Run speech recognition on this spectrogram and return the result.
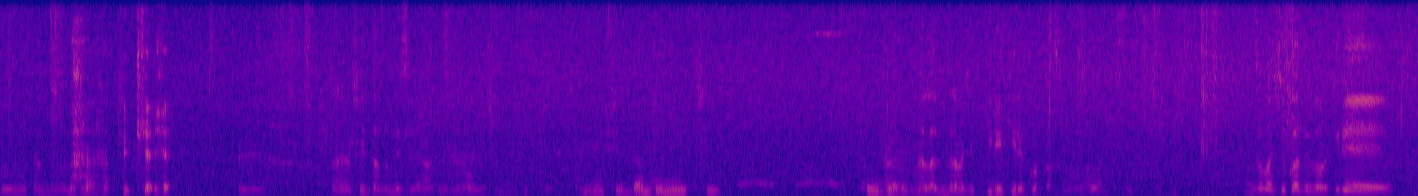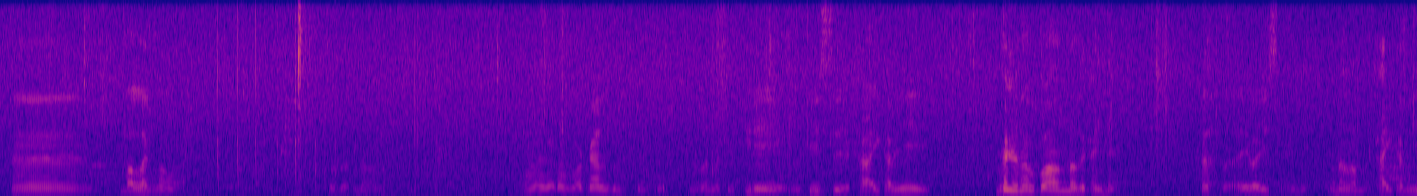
না তুই মুখান দেবো না ফিটকে আসলে মোড়া মুখান আমি সিদ্ধান্ত নিয়েছি সৌদি আরব মেলা দিন ধরে মাসে কিরে কিরে করতেছে না ভালো লাগতেছে না মাসে কদিন পর কিরে হ্যাঁ ভালো লাগবে আমার করতেছে না ভালো মোড়া কাটাও বা গালগুলো খুলবো মতন মাসে কিরে কেসে খাই খাবি মেজে নাল কম না যে খাই না এবার খাই না খাই খাবি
